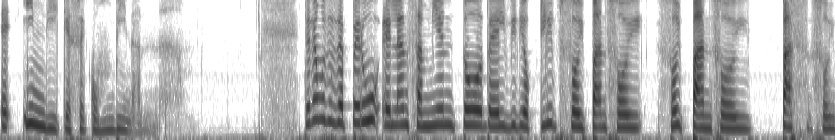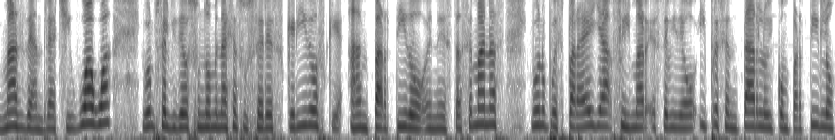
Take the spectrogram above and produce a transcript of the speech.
e indie que se combinan. Tenemos desde Perú el lanzamiento del videoclip Soy Pan, Soy, Soy Pan, Soy Paz, Soy Más de Andrea Chihuahua. Y bueno, pues el video es un homenaje a sus seres queridos que han partido en estas semanas. Y bueno, pues para ella filmar este video y presentarlo y compartirlo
